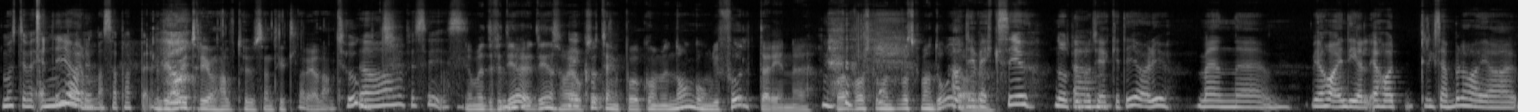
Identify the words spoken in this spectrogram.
Det måste vara en enorm det. massa papper. Men vi har ju 3 500 titlar redan. Tungt. Ja, precis. Ja, men det, för det, det är en som jag också coolt. tänkt på. Kommer någon gång bli fullt där inne? Var ska man, vad ska man då Ja, göra? det växer ju, notbiblioteket, det gör det ju. Men eh, jag har en del, jag har, till exempel har jag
